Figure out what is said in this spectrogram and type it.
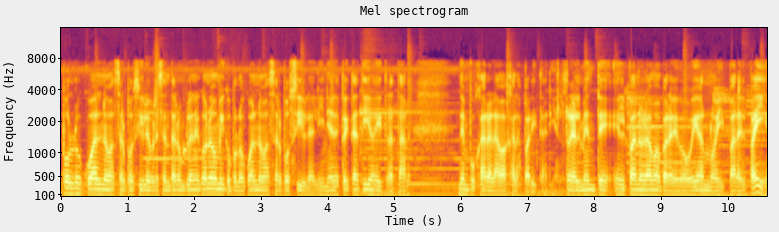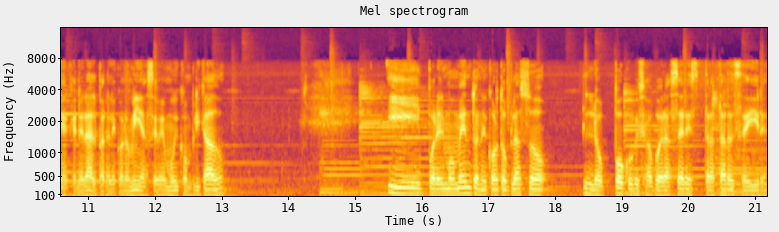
por lo cual no va a ser posible presentar un plan económico, por lo cual no va a ser posible alinear expectativas y tratar de empujar a la baja las paritarias. Realmente el panorama para el gobierno y para el país en general, para la economía, se ve muy complicado. Y por el momento, en el corto plazo, lo poco que se va a poder hacer es tratar de seguir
